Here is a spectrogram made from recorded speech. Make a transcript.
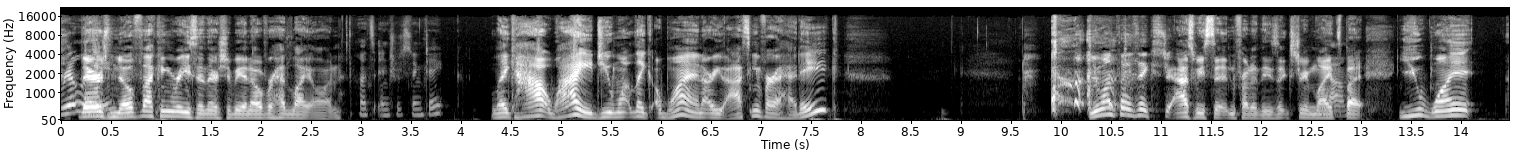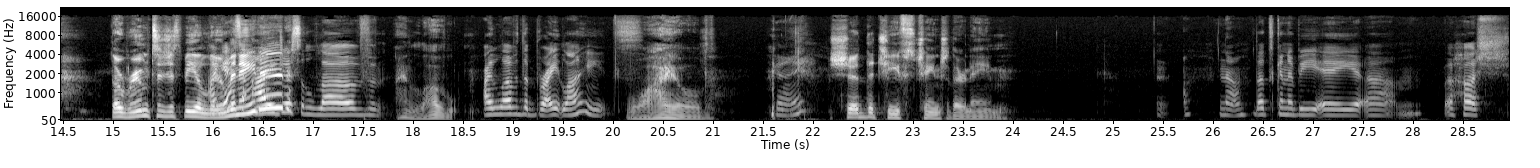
Really? There's no fucking reason there should be an overhead light on. That's an interesting take. Like how? Why do you want? Like one? Are you asking for a headache? You want those extre- as we sit in front of these extreme lights, Yeah. but you want the room to just be I illuminated. guess I just love I love I love the bright lights. wild. Okay. Should the Chiefs change their name? No, that's gonna be a um a hush.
